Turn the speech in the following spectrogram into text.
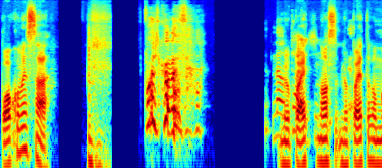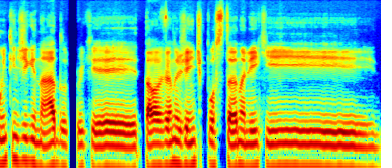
Pode começar. Pode começar. Não, meu tá, pai, gente. nossa, meu pai tava muito indignado porque tava vendo gente postando ali que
